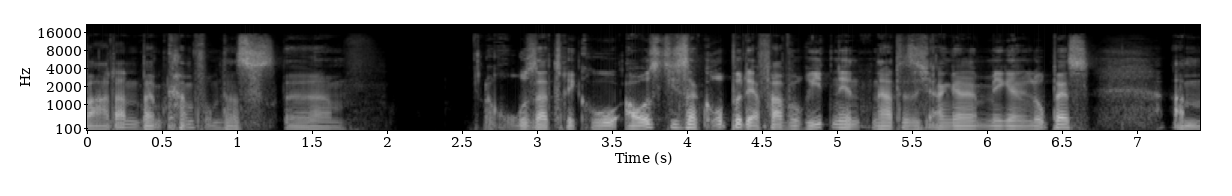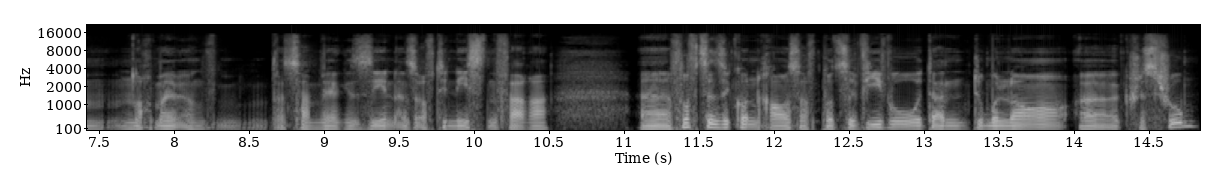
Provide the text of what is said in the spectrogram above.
war dann beim Kampf um das äh, rosa Trikot aus dieser Gruppe der Favoriten hinten hatte sich Angel Miguel Lopez ähm, nochmal irgendwie, was haben wir gesehen, also auf den nächsten Fahrer äh, 15 Sekunden raus auf Pozzo Vivo, dann Dumoulin, äh, Chris Froome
